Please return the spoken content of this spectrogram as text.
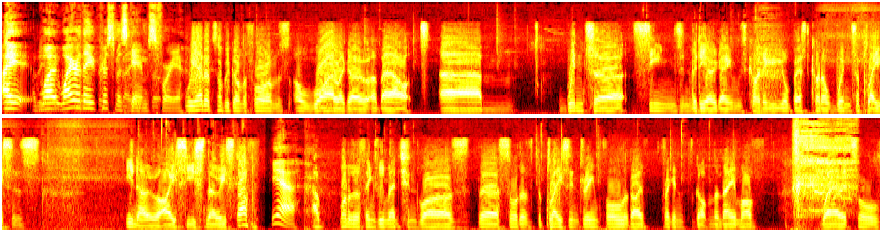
I why why are they Christmas to say is games for you? We had a topic on the forums a while ago about um, winter scenes in video games, kind of your best kind of winter places. You know, icy, snowy stuff. Yeah. Uh, one of the things we mentioned was the sort of the place in Dreamfall that I've friggin' forgotten the name of, where it's all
